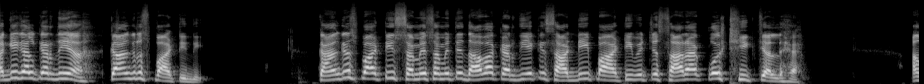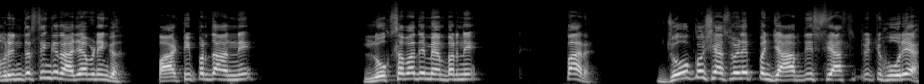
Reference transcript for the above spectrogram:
ਅੱਗੇ ਗੱਲ ਕਰਦੇ ਆ ਕਾਂਗਰਸ ਪਾਰਟੀ ਦੀ। ਕਾਂਗਰਸ ਪਾਰਟੀ ਸਮੇਂ-ਸਮੇਂ ਤੇ ਦਾਵਾ ਕਰਦੀ ਹੈ ਕਿ ਸਾਡੀ ਪਾਰਟੀ ਵਿੱਚ ਸਾਰਾ ਕੁਝ ਠੀਕ ਚੱਲ ਰਿਹਾ ਹੈ। ਅਮਰਿੰਦਰ ਸਿੰਘ ਰਾਜਾ ਵੜਿੰਗ ਪਾਰਟੀ ਪ੍ਰਧਾਨ ਨੇ, ਲੋਕ ਸਭਾ ਦੇ ਮੈਂਬਰ ਨੇ, ਪਰ ਜੋ ਕੁਝ ਇਸ ਵੇਲੇ ਪੰਜਾਬ ਦੀ ਸਿਆਸਤ ਵਿੱਚ ਹੋ ਰਿਹਾ,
